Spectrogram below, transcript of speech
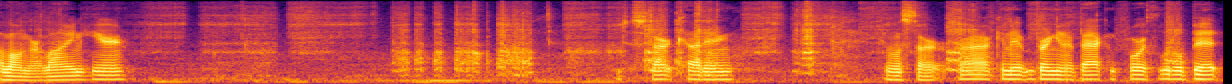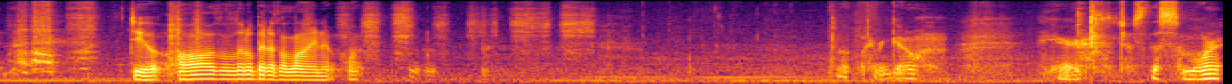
along our line here. Just start cutting. And we'll start rocking it, bringing it back and forth a little bit. Do all the little bit of the line at once. Oh, here we go. Here, just this some more.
